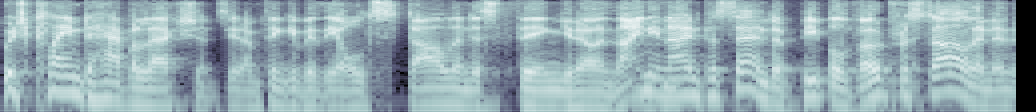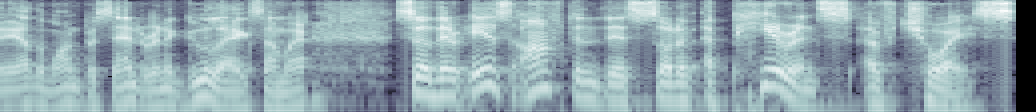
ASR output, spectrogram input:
which claim to have elections. You know, I'm thinking of the old Stalinist thing. You know, 99% of people vote for Stalin, and the other one percent are in a gulag somewhere. So there is often this sort of appearance of choice,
